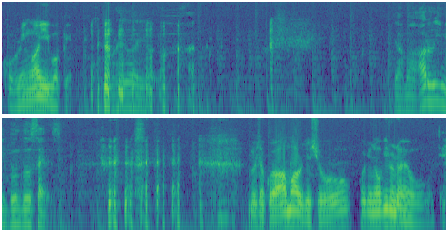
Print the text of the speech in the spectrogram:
これがいいわけ。これがいいわけ。いや、まあ、ある意味、ブンブンスタイルですよ。むしろこれ余るでしょ？これ伸びるのよって。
